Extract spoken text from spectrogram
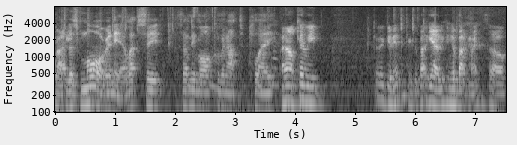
Right, there's more in here. Let's see if there's any more coming out to play. I know, can we can we get in? Can we go back? Yeah, we can go back, mate. So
